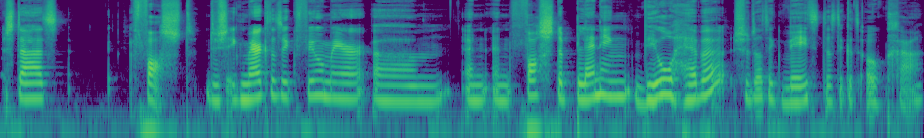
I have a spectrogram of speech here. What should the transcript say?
staat vast. Dus ik merk dat ik veel meer um, een, een vaste planning wil hebben, zodat ik weet dat ik het ook ga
